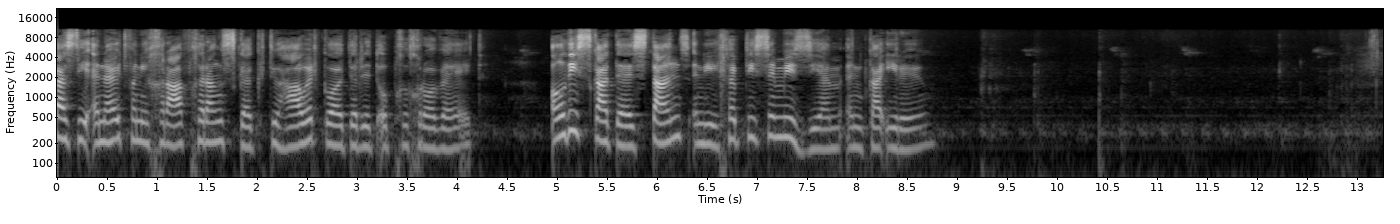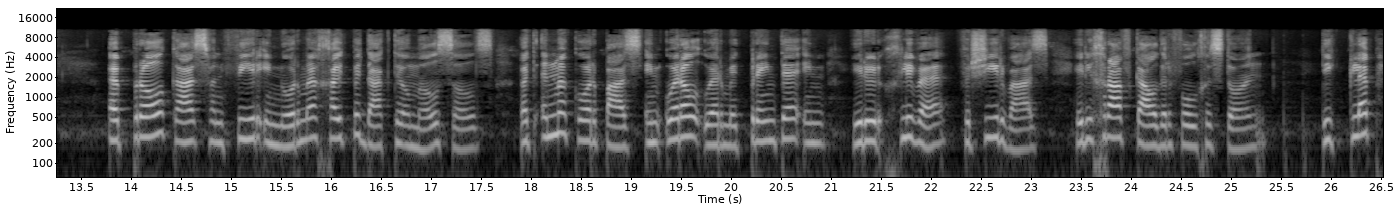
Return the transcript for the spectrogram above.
was die inhoud van die graf gerangskik toe Howard Carter dit opgegrawe het. Al die skatte is tans in die Egiptiese museum in Kaïro. 'n praalkas van vier enorme goudbedekte omhulsels wat in mekaar pas en oral oor met prente en hieroglife versier was, het die grafkelder vol gestaan. Die klip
